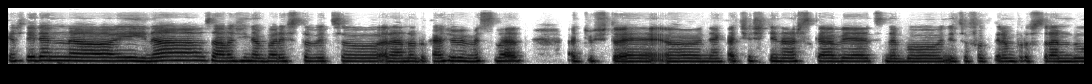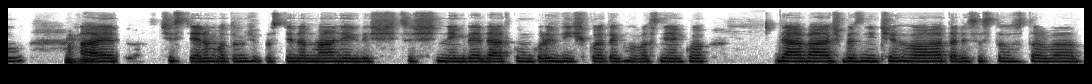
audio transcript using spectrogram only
každý den eh, je jiná, záleží na baristovi, co ráno dokáže vymyslet, ať už to je uh, nějaká češtinářská věc nebo něco fakt jenom pro srandu. Mm-hmm. A je to čistě jenom o tom, že prostě normálně, když chceš někde dát komukoliv dýško, tak ho vlastně jako dáváš bez ničeho a tady se z toho stala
